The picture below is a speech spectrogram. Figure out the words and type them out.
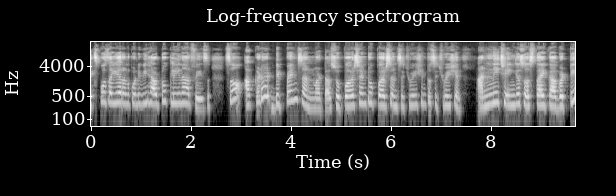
ఎక్స్‌పోజ్ అయ్యారనుకోండి we have to clean our face. So అక్కడ డిపెండ్స్ అన్నమాట. So person to person, situation to situation అన్ని చేంజెస్ వస్తాయి కాబట్టి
